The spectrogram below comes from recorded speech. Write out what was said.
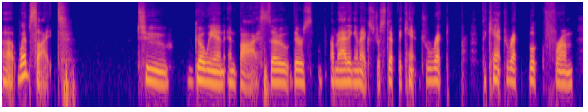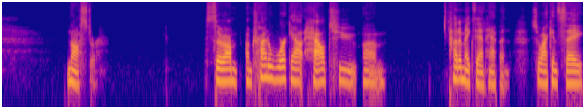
uh, website to go in and buy. So there's I'm adding an extra step. They can't direct they can't direct book from Nostr. So I'm I'm trying to work out how to um, how to make that happen. So I can say,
